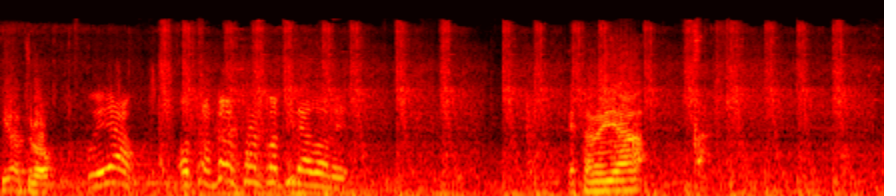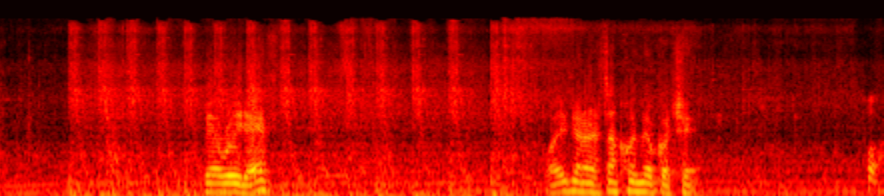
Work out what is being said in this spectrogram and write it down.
Y otro. ¡Cuidado! ¡Otros dos francotiradores! Esta vez ya. Voy a huir, eh. Oye, que nos están jodiendo el coche. Fua.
